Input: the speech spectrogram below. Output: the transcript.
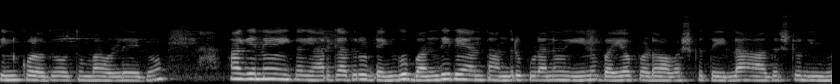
ತಿನ್ಕೊಳ್ಳೋದು ತುಂಬ ಒಳ್ಳೆಯದು ಹಾಗೆಯೇ ಈಗ ಯಾರಿಗಾದರೂ ಡೆಂಗು ಬಂದಿದೆ ಅಂತ ಅಂದರೂ ಕೂಡ ಏನು ಭಯ ಪಡೋ ಅವಶ್ಯಕತೆ ಇಲ್ಲ. ಆದಷ್ಟು ನೀವು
